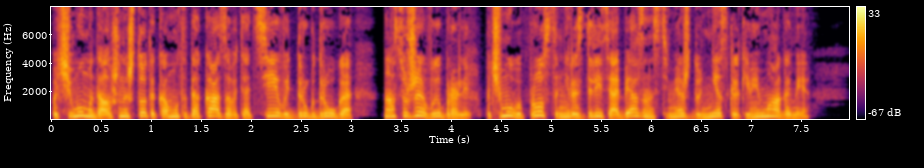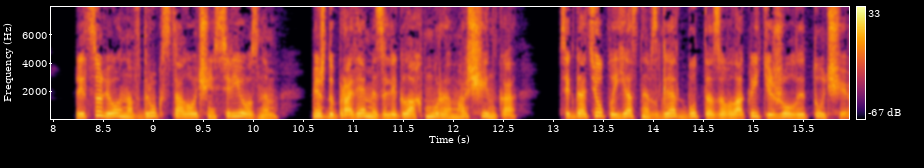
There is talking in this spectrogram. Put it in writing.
Почему мы должны что-то кому-то доказывать, отсеивать друг друга? Нас уже выбрали. Почему бы просто не разделить обязанности между несколькими магами? Лицо Леона вдруг стало очень серьезным. Между бровями залегла хмурая морщинка — Всегда теплый ясный взгляд будто заволокли тяжелые тучи.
